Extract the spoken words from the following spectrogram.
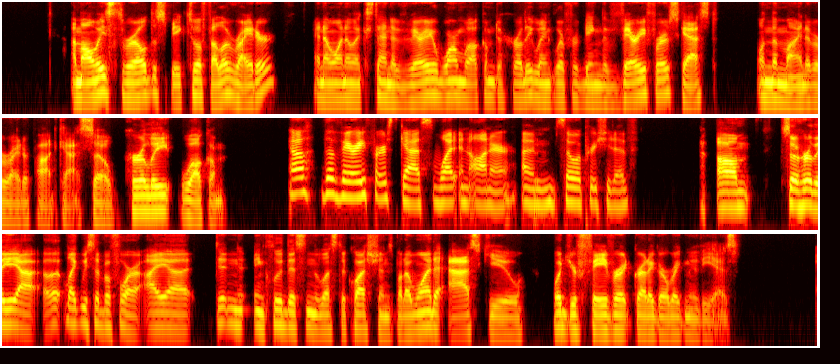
I'm always thrilled to speak to a fellow writer, and I want to extend a very warm welcome to Hurley Winkler for being the very first guest on the Mind of a Writer podcast. So, Hurley, welcome. Oh, the very first guest. What an honor. I'm so appreciative. Um, so Hurley, yeah, uh, like we said before, I uh, didn't include this in the list of questions, but I wanted to ask you what your favorite Greta Gerwig movie is.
